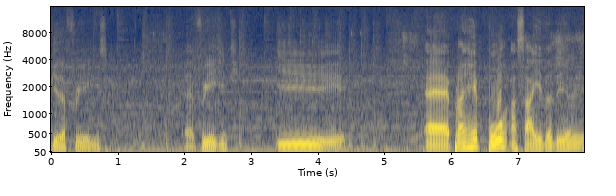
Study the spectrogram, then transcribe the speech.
vira free agents, é, free agent. E é, para repor a saída dele,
